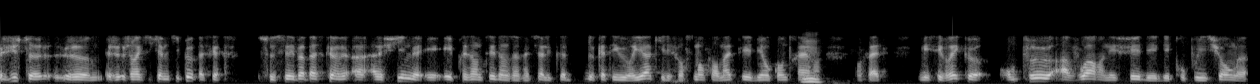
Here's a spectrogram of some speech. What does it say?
Juste, je, je, rectifie un petit peu parce que ce, n'est pas parce qu'un film est, présenté dans un festival de catégorie A qu'il est forcément formaté, bien au contraire, mm. en fait. Mais c'est vrai qu'on peut avoir en effet des, propositions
